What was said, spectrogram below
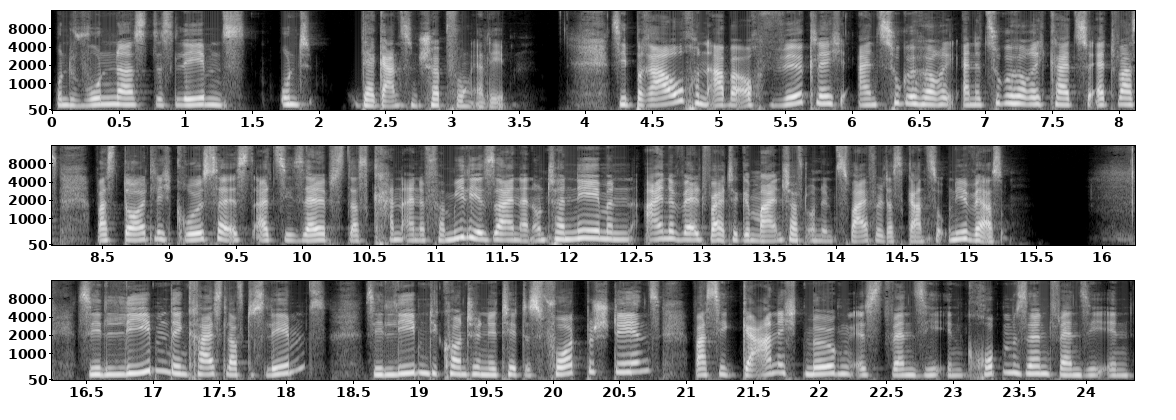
und Wunders des Lebens und der ganzen Schöpfung erleben. Sie brauchen aber auch wirklich ein Zugehörig eine Zugehörigkeit zu etwas, was deutlich größer ist als sie selbst. Das kann eine Familie sein, ein Unternehmen, eine weltweite Gemeinschaft und im Zweifel das ganze Universum. Sie lieben den Kreislauf des Lebens, sie lieben die Kontinuität des Fortbestehens. Was sie gar nicht mögen, ist, wenn sie in Gruppen sind, wenn sie in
